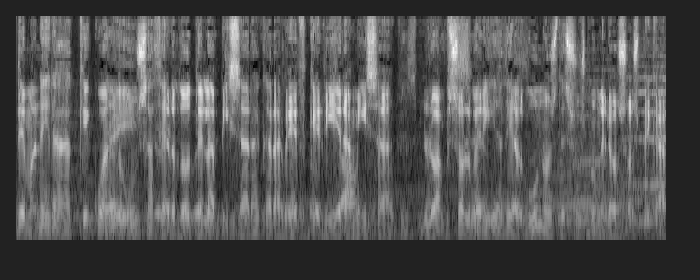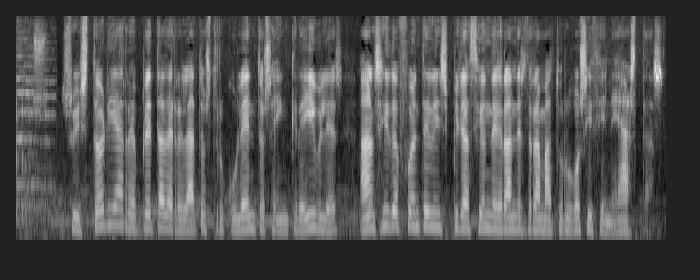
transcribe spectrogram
de manera que cuando un sacerdote la pisara cada vez que diera misa, lo absolvería de algunos de sus numerosos pecados. Su historia, repleta de relatos truculentos e increíbles, han sido fuente de inspiración de grandes dramaturgos y cineastas.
